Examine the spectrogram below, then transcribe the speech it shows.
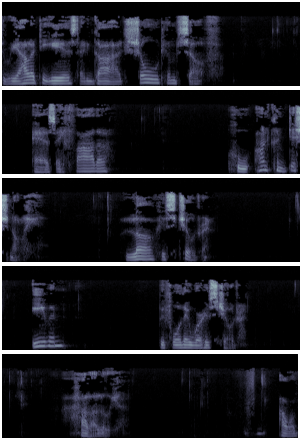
The reality is that God showed himself as a father who unconditionally loved his children, even before they were his children. Hallelujah. Our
